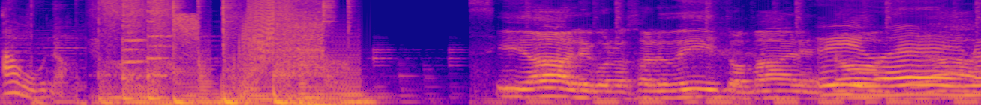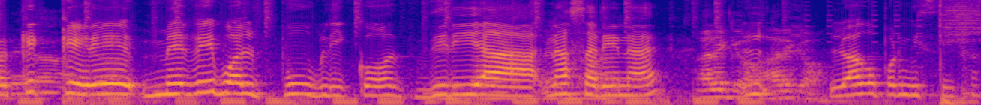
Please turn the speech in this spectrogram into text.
a 1. Y dale con los saluditos, mal. Y entonces, bueno, dale, ¿qué dale. querés? Me debo al público, diría Nazarena. ¿eh? Dale que va, dale que va. Lo hago por mis hijos.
